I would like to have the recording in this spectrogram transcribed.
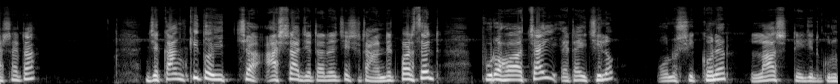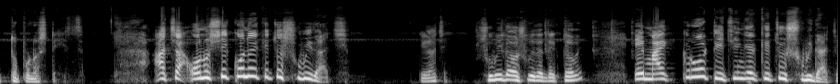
আশাটা, যে কাঙ্ক্ষিত ইচ্ছা, আশা যেটা রয়েছে সেটা হান্ড্রেড পারসেন্ট পুরো হওয়া চাই, এটাই ছিল অনুশিক্ষণের লাস্ট স্টেজের গুরুত্বপূর্ণ স্টেজ আচ্ছা অনুশিক্ষণের কিছু সুবিধা আছে, ঠিক আছে? সুবিধা অসুবিধা দেখতে হবে। এই মাইক্রো টিচিংয়ের কিছু সুবিধা আছে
